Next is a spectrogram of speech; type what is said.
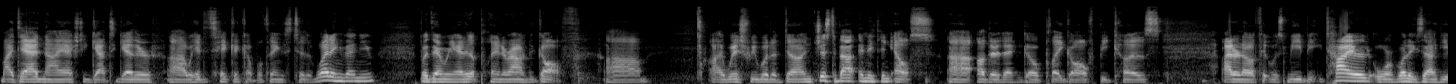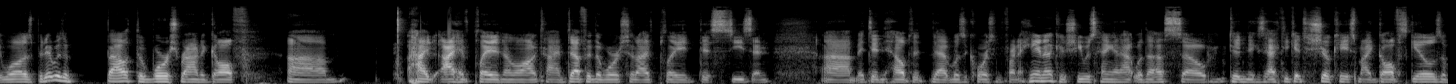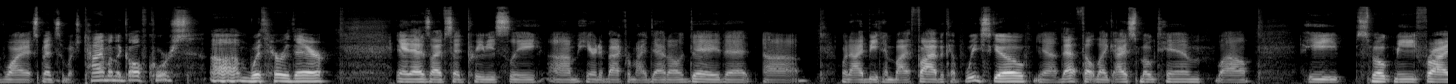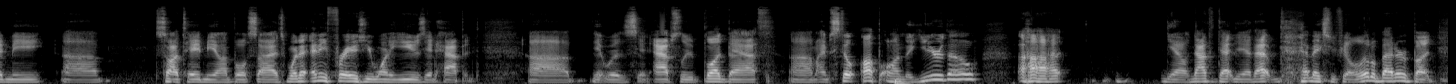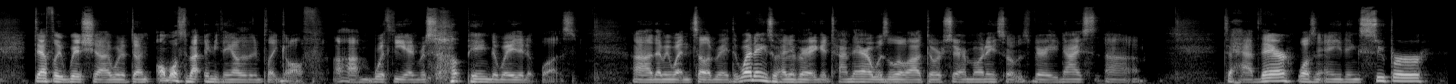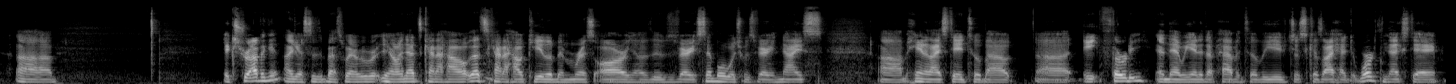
my dad and I actually got together. Uh, we had to take a couple things to the wedding venue, but then we ended up playing around the golf. Um, I wish we would have done just about anything else uh, other than go play golf because I don't know if it was me being tired or what exactly it was, but it was about the worst round of golf um, I, I have played in a long time. Definitely the worst that I've played this season. Um, it didn't help that that was, of course, in front of Hannah because she was hanging out with us, so didn't exactly get to showcase my golf skills of why I spent so much time on the golf course um, with her there. And as I've said previously, um, hearing it back from my dad all day, that uh, when I beat him by five a couple weeks ago, yeah, that felt like I smoked him. Well, he smoked me, fried me. Uh, sauteed me on both sides. What any phrase you want to use, it happened. Uh, it was an absolute bloodbath. Um, I'm still up on the year though. Uh, you know, not that, that yeah that that makes me feel a little better, but definitely wish I would have done almost about anything other than play golf. Um, with the end result being the way that it was. Uh, then we went and celebrated the wedding, so I had a very good time there. It was a little outdoor ceremony, so it was very nice uh, to have there. wasn't anything super uh, extravagant, I guess is the best way. We were, you know, and that's kind of how that's kind of how Caleb and Marissa are. You know, it was very simple, which was very nice. Um, Hannah and I stayed till about uh, eight thirty, and then we ended up having to leave just because I had to work the next day.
